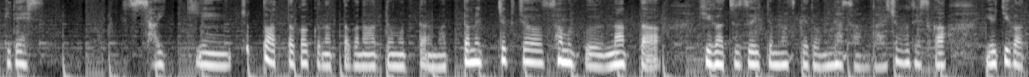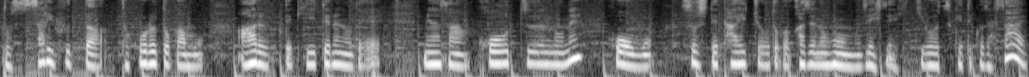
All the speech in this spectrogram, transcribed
幸です最近ちょっと暖かくなったかなって思ったらまためっちゃくちゃ寒くなった日が続いてますけど皆さん大丈夫ですか雪がどっさり降ったところとかもあるって聞いてるので皆さん交通のね方もそして体調とか風邪の方もぜひぜひ気をつけてください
